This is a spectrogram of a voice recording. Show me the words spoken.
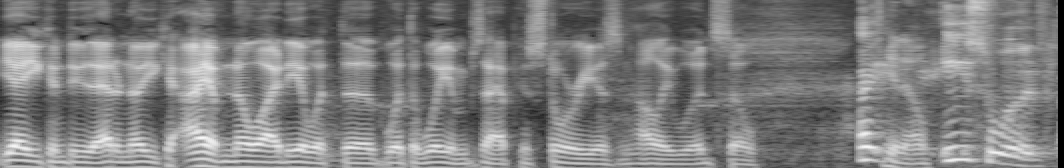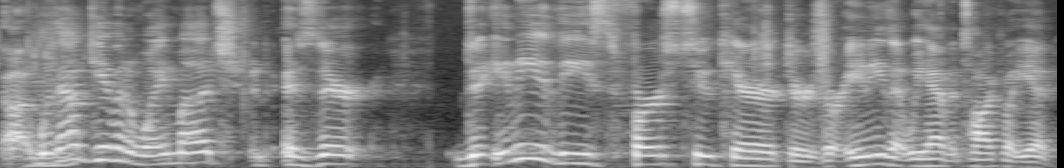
"Yeah, you can do that," or "No, you can't." I have no idea what the what the William Zabka story is in Hollywood. So Hey, you know. Eastwood. Uh, without giving away much, is there? Do any of these first two characters, or any that we haven't talked about yet,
